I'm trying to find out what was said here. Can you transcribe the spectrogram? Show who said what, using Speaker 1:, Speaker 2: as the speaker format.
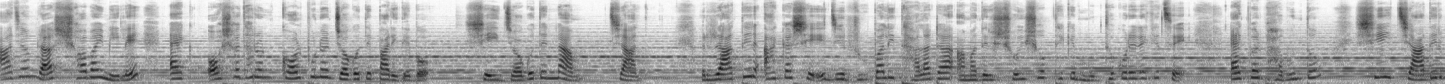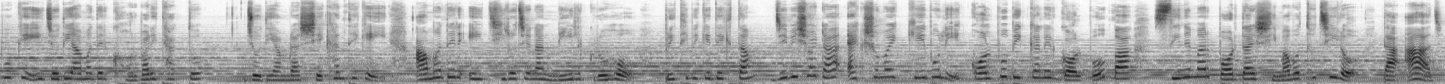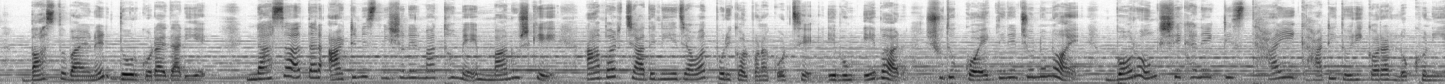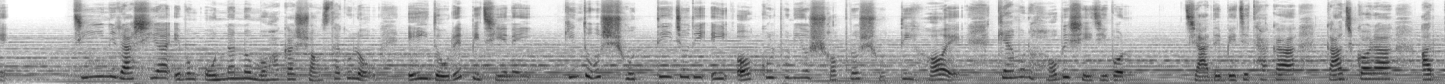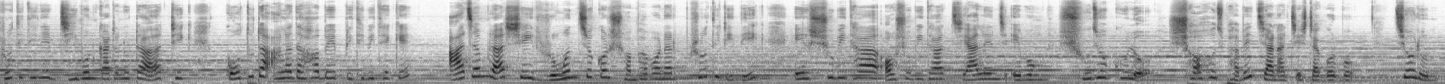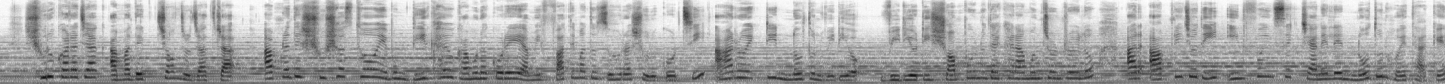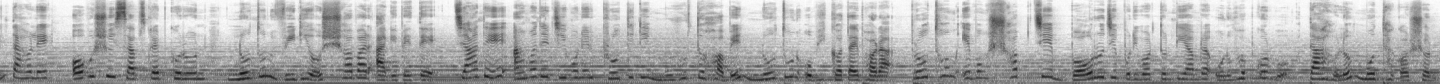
Speaker 1: আজ আমরা সবাই মিলে এক অসাধারণ কল্পনার জগতে পাড়ি দেব। সেই জগতের নাম চাঁদ। রাতের আকাশে যে রূপালি থালাটা আমাদের শৈশব থেকে মুগ্ধ করে রেখেছে, একবার ভাবুন তো, সেই চাঁদের বুকেই যদি আমাদের ঘরবাড়ি থাকতো যদি আমরা সেখান থেকেই আমাদের এই চিরচেনা নীল গ্রহ পৃথিবীকে দেখতাম, যে বিষয়টা একসময় কেবলই কল্পবিজ্ঞানের গল্প বা সিনেমার পর্দায় সীমাবদ্ধ ছিল, তা আজ বাস্তবায়নের দোরগোড়ায় দাঁড়িয়ে। নাসা তার আর্টেমিস মিশনের মাধ্যমে মানুষকে আবার চাঁদে নিয়ে যাওয়ার পরিকল্পনা করছে এবং এবার শুধু কয়েকদিনের জন্য নয়, বরং সেখানে একটি স্থায়ী ঘাঁটি তৈরি করার লক্ষ্য নিয়ে। চীন, রাশিয়া এবং অন্যান্য মহাকাশ সংস্থাগুলো এই দৌড়ে পিছিয়ে নেই। কিন্তু সত্যি যদি এই অকল্পনীয় স্বপ্ন সত্যি হয়, কেমন হবে সেই জীবন? চাঁদে বেঁচে থাকা, কাজ করা আর প্রতিদিনের জীবন কাটানোটা ঠিক কতটা আলাদা হবে পৃথিবী থেকে? আজ আমরা সেই রোমাঞ্চকর সম্ভাবনার প্রতিটি দিক, এর সুবিধা, অসুবিধা, চ্যালেঞ্জ এবং সুযোগগুলো সহজভাবে জানার চেষ্টা করব। চলুন, শুরু করা যাক আমাদের চন্দ্রযাত্রা। আপনাদের সুস্বাস্থ্য এবং দীর্ঘায়ু কামনা করে আমি ফাতেমাতু জোহরা শুরু করছি আরও একটি নতুন ভিডিও। ভিডিওটি সম্পূর্ণ দেখার আমন্ত্রণ রইল, আর আপনি যদি ইনফ্লুয়েন্সের চ্যানেলে নতুন হয়ে থাকেন, তাহলে অবশ্যই সাবস্ক্রাইব করুন নতুন ভিডিও সবার আগে পেতে চাঁদে আমাদের জীবনের প্রতিটি মুহূর্ত হবে নতুন অভিজ্ঞতায় ভরা। প্রথম এবং সবচেয়ে বড় যে পরিবর্তনটি আমরা অনুভব করব, তা হলো মধ্যাকর্ষণ।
